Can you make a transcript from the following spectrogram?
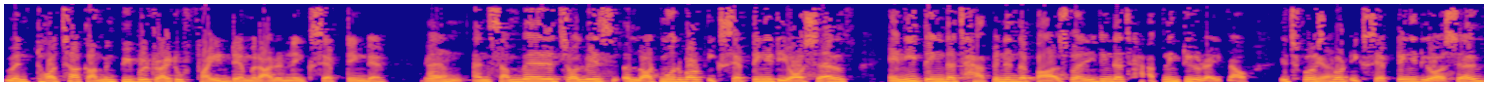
when thoughts are coming, people try to fight them rather than accepting them. Yeah. And and somewhere it's always a lot more about accepting it yourself. Anything that's happened in the past or anything that's happening to you right now, it's first Yeah. about accepting it yourself.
